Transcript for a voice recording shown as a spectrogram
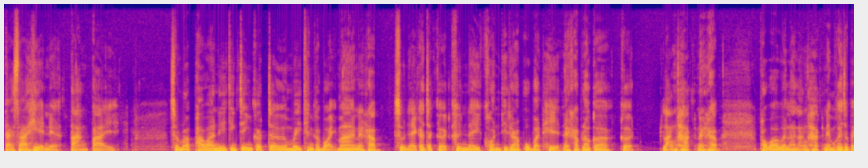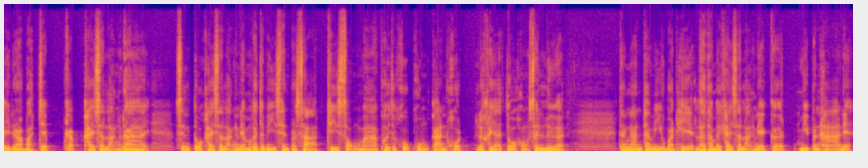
แต่สาเหตุเนี่ยต่างไปสำหรับภาวะนี้จริงๆ ก็เจอไม่ถึงกับบ่อยมากนะครับ ส่วนใหญ่ก็จะเกิดขึ้นในคนที่ได้รับอุบัติเหตุนะครับ แล้วก็เกิดหลังหักนะครับ เพราะว่าเวลาหลังหักเนี่ยมันก็จะไปรับบาดเจ็บกับไขสันหลังได้ ซึ่งตัวไขสันหลังเนี่ยมันก็จะมีเส้นประสาทที่ส่งมาเพื่อจะควบคุมการหดหรือขยายตัวของเส้นเลือด ดังนั้นถ้ามีอุบัติเหตุแล้วทำให้ไขสันหลังเนี่ยเกิดมีปัญหาเนี่ย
